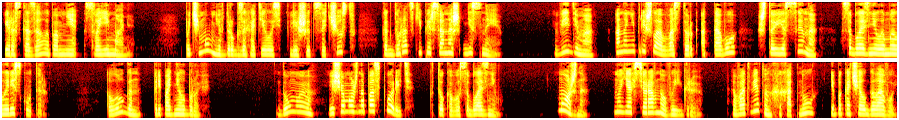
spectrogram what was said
и рассказал обо мне своей маме. Почему мне вдруг захотелось лишиться чувств, как дурацкий персонаж Диснея. Видимо, она не пришла в восторг от того, что ее сына соблазнила Мэлори Скутер. Логан приподнял бровь. «Думаю, еще можно поспорить, кто кого соблазнил». «Можно, но я все равно выиграю». В ответ он хохотнул и покачал головой.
